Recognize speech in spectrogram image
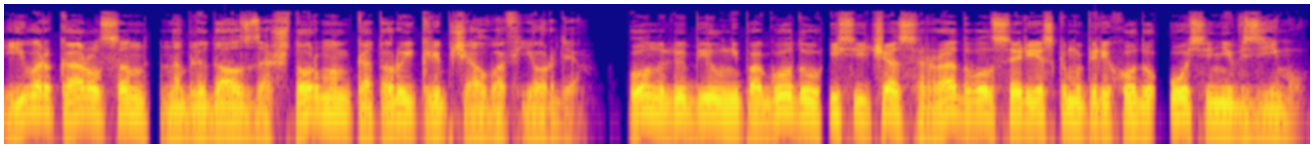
Ивар Карлсон наблюдал за штормом, который крепчал во фьорде. Он любил непогоду и сейчас радовался резкому переходу осени в зиму.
